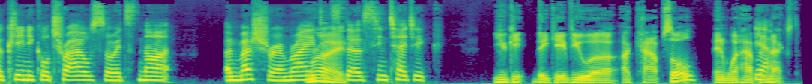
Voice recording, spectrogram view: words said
a clinical trial, so it's not a mushroom, right? Right. It's the synthetic You ga- they gave you a, a capsule, and what happened Yeah. next?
